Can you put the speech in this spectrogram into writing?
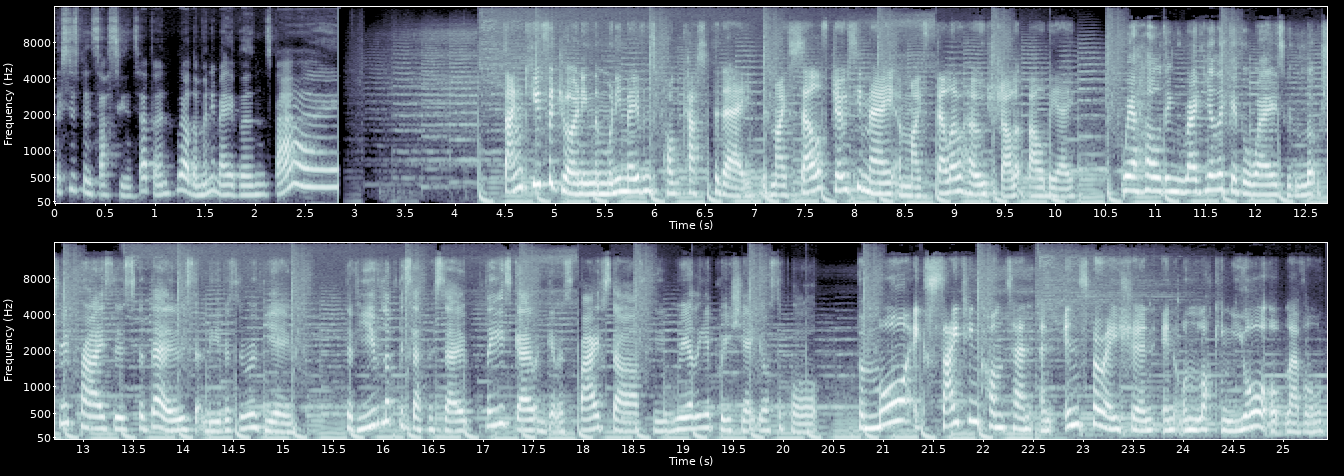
This has been Sassy in Seven. We are the Money Mavens. Bye. Thank you for joining the Money Mavens podcast today with myself, Josie May, and my fellow host, Charlotte Balbier. We are holding regular giveaways with luxury prizes for those that leave us a review. So if you've loved this episode, please go and give us five stars. We really appreciate your support. For more exciting content and inspiration in unlocking your up level,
